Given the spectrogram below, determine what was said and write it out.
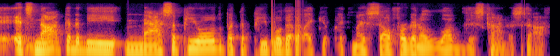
it's not going to be mass appealed but the people that like it like myself are going to love this kind of stuff.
